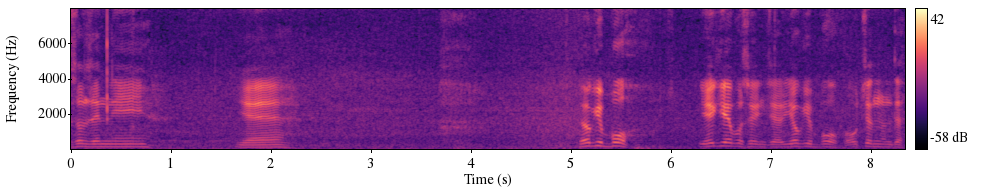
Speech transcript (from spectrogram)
선생님. 예. 여기 뭐, 얘기해보세요, 이제. 여기 뭐, 어쨌는데.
